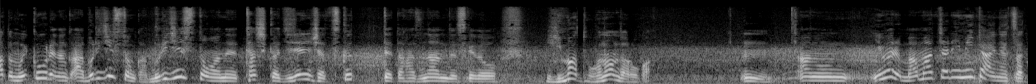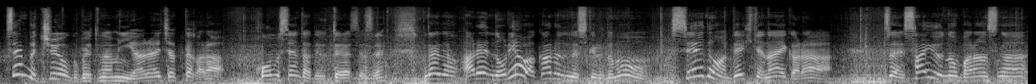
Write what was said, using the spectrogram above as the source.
あともう一個ぐらいなんかあブリヂストンか。ブリヂストンはね確か自転車作ってたはずなんですけど今どうなんだろうか。うん、あのいわゆるママチャリみたいなやつは全部中国ベトナムにやられちゃったからホームセンターで売ってるやつですね。だけどあれ乗りは分かるんですけれども精度ができてないからつまり左右のバランスが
